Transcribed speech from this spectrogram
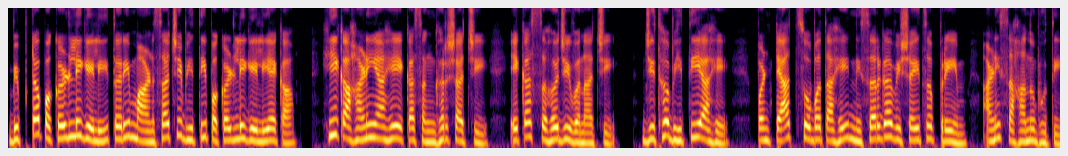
बिबटं पकडली गेली तरी माणसाची भीती पकडली गेलीये का? ही कहाणी आहे एका संघर्षाची एका सहजीवनाची. जिथं भीती आहे पण त्याचसोबत आहे निसर्गाविषयीचं प्रेम आणि सहानुभूती.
